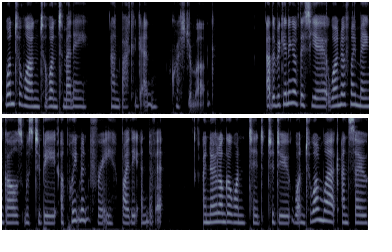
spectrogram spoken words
one to one to one to many and back again question mark at the beginning of this year, one of my main goals was to be appointment free by the end of it. I no longer wanted to do one to one work, and so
